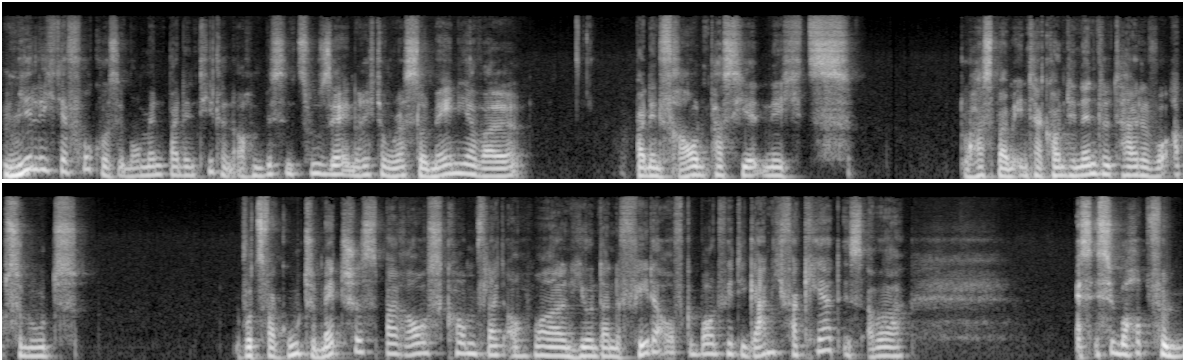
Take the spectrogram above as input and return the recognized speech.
mir liegt der Fokus im Moment bei den Titeln auch ein bisschen zu sehr in Richtung WrestleMania, weil bei den Frauen passiert nichts. Du hast beim Intercontinental-Title, wo absolut, wo zwar gute Matches bei rauskommen, vielleicht auch mal hier und da eine Feder aufgebaut wird, die gar nicht verkehrt ist, aber es ist überhaupt für,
